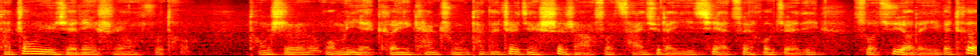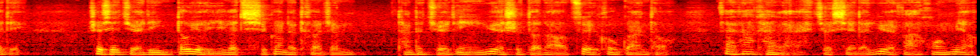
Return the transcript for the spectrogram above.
他终于决定使用斧头。同时，我们也可以看出他在这件事上所采取的一切最后决定所具有的一个特点。这些决定都有一个奇怪的特征：他的决定越是得到最后关头，在他看来就显得越发荒谬，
